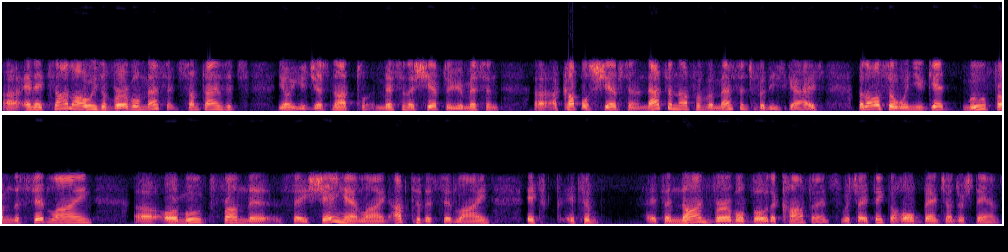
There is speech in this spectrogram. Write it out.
Uh, and it's not always a verbal message. Sometimes it's you know you're just not pl- missing a shift or you're missing uh, a couple shifts, and that's enough of a message for these guys. But also when you get moved from the Sid line uh, or moved from the say Sheahan line up to the Sid line, it's it's a it's a nonverbal vote of confidence, which I think the whole bench understands.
